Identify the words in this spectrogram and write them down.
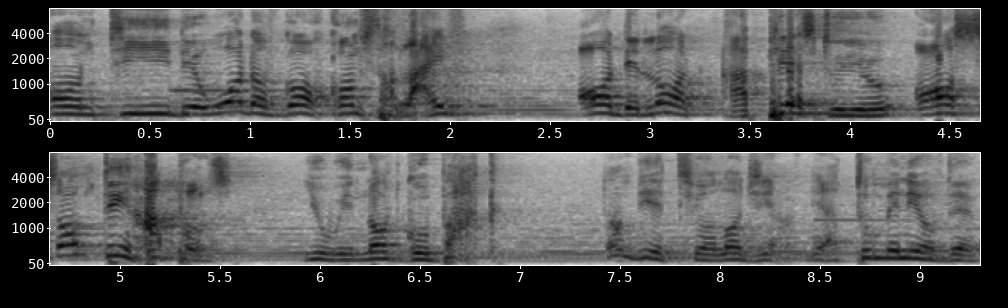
until the word of God comes alive, or the Lord appears to you, or something happens. You will not go back. Don't be a theologian. There are too many of them.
